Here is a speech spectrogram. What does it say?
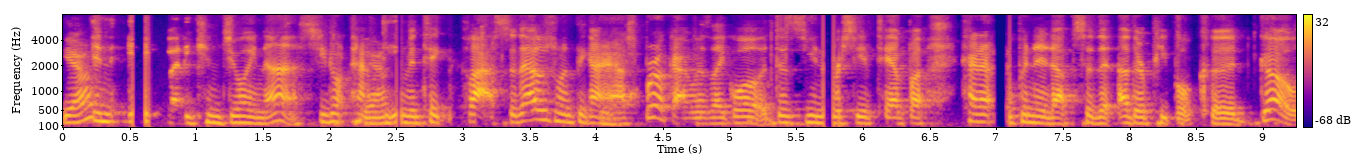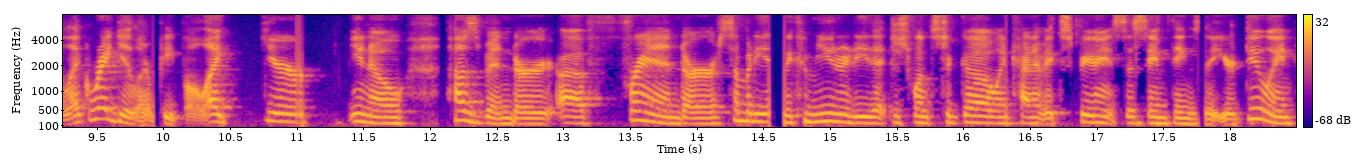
Yeah. And anybody can join us. You don't have yeah. to even take the class. So that was one thing I asked Brooke. I was like, well, does University of Tampa kind of open it up so that other people could go, like regular people, like your you know, husband or a friend or somebody in the community that just wants to go and kind of experience the same things that you're doing.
